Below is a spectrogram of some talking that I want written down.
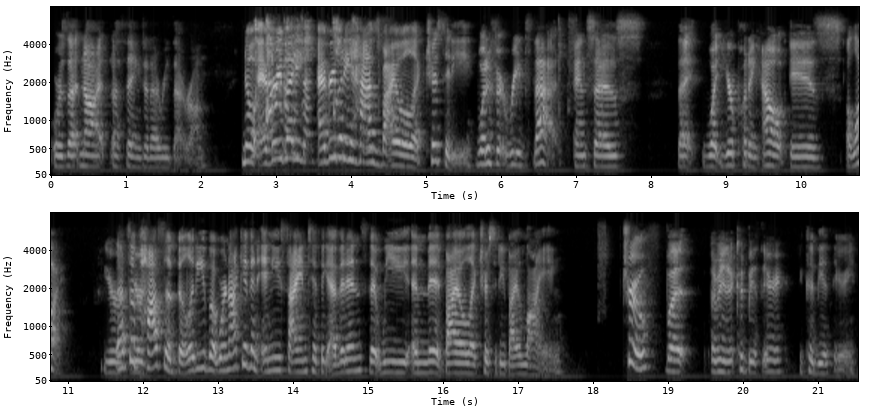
Or is that not a thing? Did I read that wrong? no, everybody, everybody- everybody has bioelectricity. What if it reads that and says that what you're putting out is a lie? You're, That's a possibility, but we're not given any scientific evidence that we emit bioelectricity by lying. true, but I mean, it could be a theory. It could be a theory.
